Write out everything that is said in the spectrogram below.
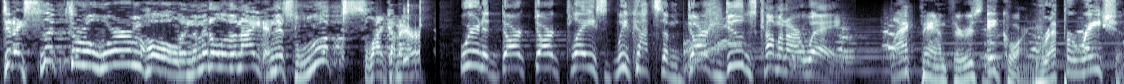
Did I slip through a wormhole in the middle of the night and this looks like America? We're in a dark, dark place. We've got some dark dudes coming our way. Black Panthers, Acorn, reparations,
